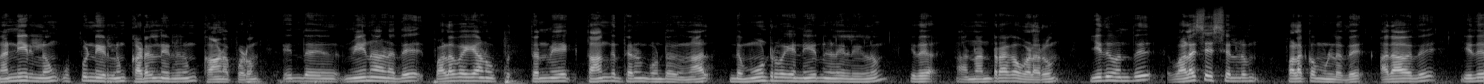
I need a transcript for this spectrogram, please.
நன்னீரிலும் உப்பு நீரிலும் கடல் நீரிலும் காணப்படும். இந்த மீனானது பல வகையான உப்புத்தன்மையை தாங்கும் திறன் கொண்டதனால் இந்த மூன்று வகை நீர்நிலைகளிலும் இது நன்றாக வளரும். இது வந்து வலசை செல்லும் பழக்கம் உள்ளது. அதாவது இது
